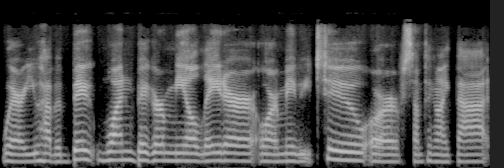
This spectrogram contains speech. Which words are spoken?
where you have a big one bigger meal later or maybe two or something like that.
